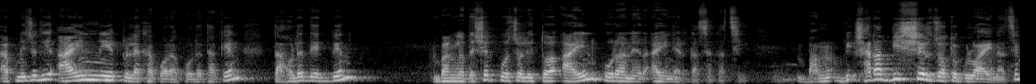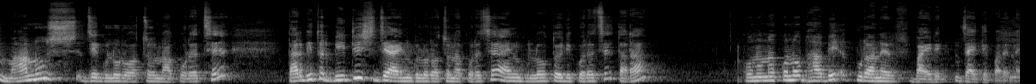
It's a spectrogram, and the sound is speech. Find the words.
আপনি যদি আইন নিয়ে একটু লেখাপড়া করে থাকেন, তাহলে দেখবেন বাংলাদেশের প্রচলিত আইন কোরআনের আইনের কাছাকাছি। সারা বিশ্বের যতগুলো আইন আছে, মানুষ যেগুলো রচনা করেছে, তার ভিতর ব্রিটিশ যে আইনগুলো রচনা করেছে, আইনগুলো তৈরি করেছে, তারা কোনো না কোনোভাবে কোরআনের বাইরে যাইতে পারে না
